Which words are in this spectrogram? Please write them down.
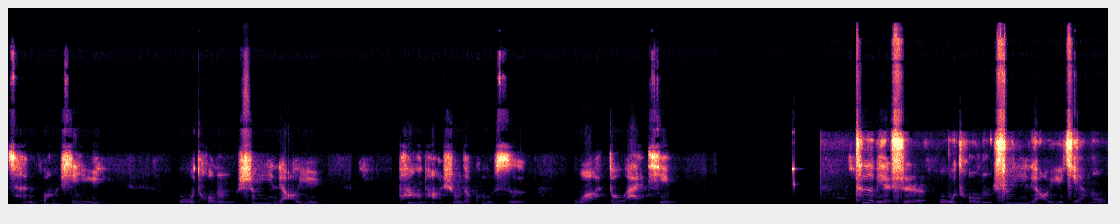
晨光心语、梧桐声音疗愈、胖胖熊的故事，我都爱听。特别是梧桐声音疗愈节目，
